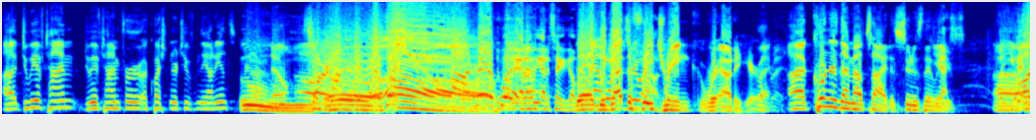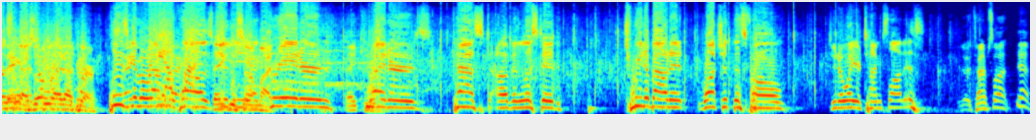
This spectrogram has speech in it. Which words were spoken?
Uh, do we have time? Do we have time for a question or two from the audience? Ooh. No. Sorry. Oh. Come on, we gotta, we gotta take a couple. They're like, we got the free out. drink. We're out of here. Right. Uh, corner them outside as soon as they leave. Yes. Uh, Honestly, guys, we'll be right up here. Please give a round of applause Thank to you the so uh, much. creators, Thank you. writers, cast of Enlisted. Tweet about it. Watch it this fall. Do you know what your time slot is? You know, time slot? Yeah.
